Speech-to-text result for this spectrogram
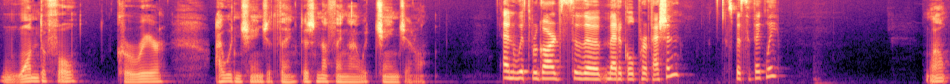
wonderful career. I wouldn't change a thing. There's nothing I would change at all. And with regards to the medical profession specifically? Well,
